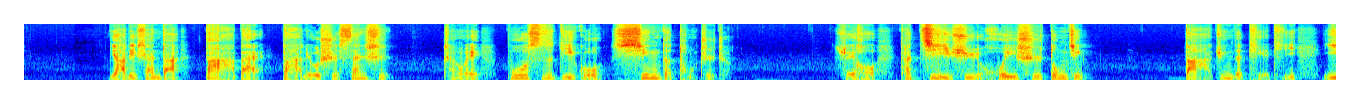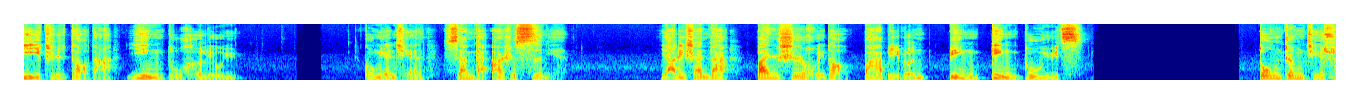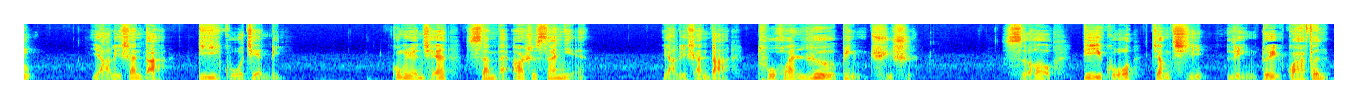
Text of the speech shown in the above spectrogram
亚历山大大败大流士三世，成为波斯帝国新的统治者。随后，他继续挥师东进，大军的铁蹄一直到达印度河流域。公元前三百二十四年，亚历山大班师回到巴比伦，并定都于此。东征结束，亚历山大帝国建立。公元前三百二十三年，亚历山大突患热病去世。死后，帝国将其领队瓜分，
